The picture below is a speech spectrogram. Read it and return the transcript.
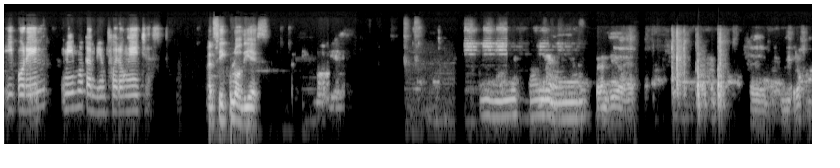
y por él mismo también fueron hechas. Versículo 10. Prendido eh, el micrófono.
